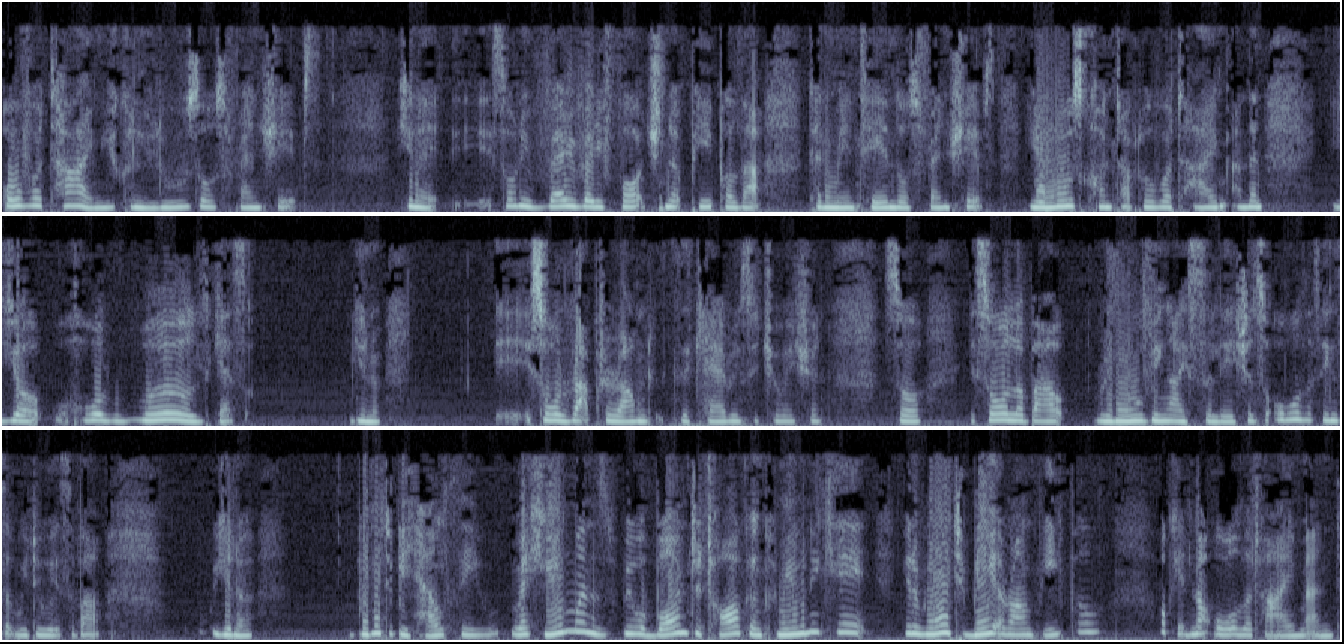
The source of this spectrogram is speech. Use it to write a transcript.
over time, you can lose those friendships. You know, it's only very, very fortunate people that can maintain those friendships. You lose contact over time, and then your whole world gets, you know, it's all wrapped around the caring situation. So it's all about removing isolation. So all the things that we do, it's about, you know, we need to be healthy. We're humans. We were born to talk and communicate. You know, we need to be around people. Okay, not all the time, and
